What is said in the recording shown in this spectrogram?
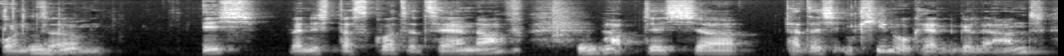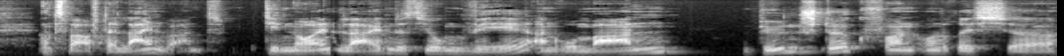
Und mhm. ähm, ich, wenn ich das kurz erzählen darf, mhm. habe dich äh, tatsächlich im Kino kennengelernt, und zwar auf der Leinwand. Die neuen Leiden des jungen W, ein Roman, Bühnenstück von Ulrich äh,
